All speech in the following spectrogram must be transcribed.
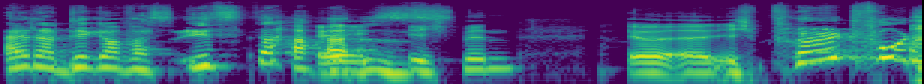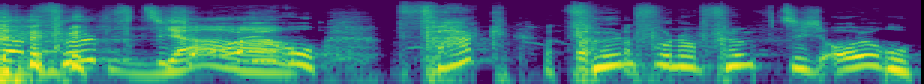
Alter, Digga, was ist das? ey, ich bin, äh, ich 550 Ja. Euro. Fuck, 550 Euro.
